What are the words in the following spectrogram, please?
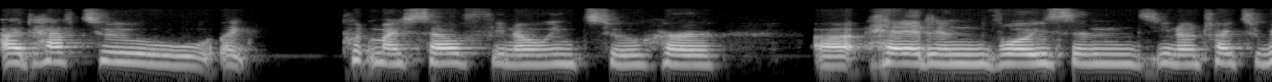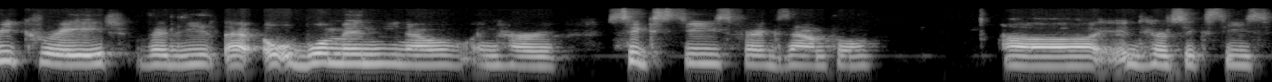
I'd have to like put myself, you know, into her uh, head and voice and, you know, try to recreate really a woman, you know, in her 60s, for example, uh, in her 60s,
